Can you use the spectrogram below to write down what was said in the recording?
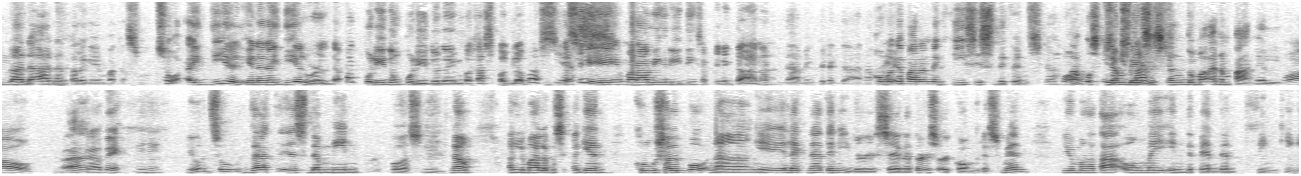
Mhm. dadaanan talaga yung batas mo. So ideal, in an ideal world, dapat pulidong-pulido na yung batas paglabas. Yes. Kasi maraming readings ang pinagdaanan. Ang daming pinagdaanan. Kumbaga parang nag-thesis defense ka. Wow. Tapos ilang Six beses times. kang dumaan ng panel. Wow. Diba? Grabe. Mhm. Yun. So that is the main purpose. Mm. Now, ang lumalabas, again, crucial po na i-elect natin either senators or congressmen, yung mga taong may independent thinking.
